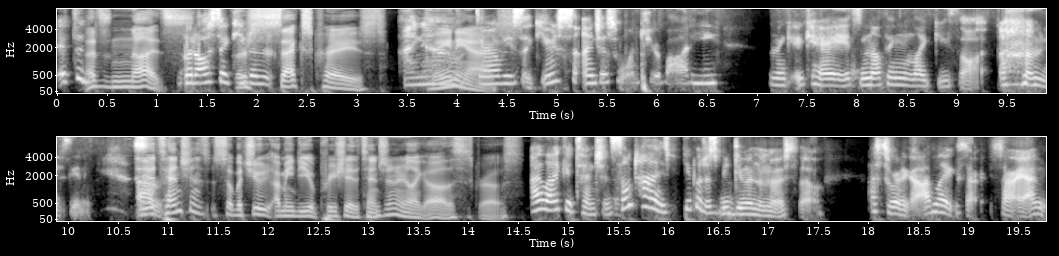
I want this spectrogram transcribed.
It's a. that's nuts. But also They're keeping. sex crazed. I know. maniacs. They're always like, "You're. s- I just want your body." I'm like, okay, it's nothing like you thought. I'm just kidding. The Um, attention's so, but you, I mean, do you appreciate attention, or you're like, oh, this is gross? I like attention. Sometimes people just be doing the most though. I swear to God, I'm like, sorry, sorry. I'm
